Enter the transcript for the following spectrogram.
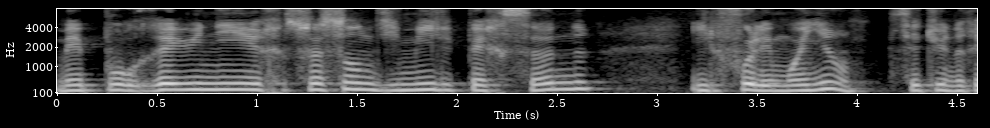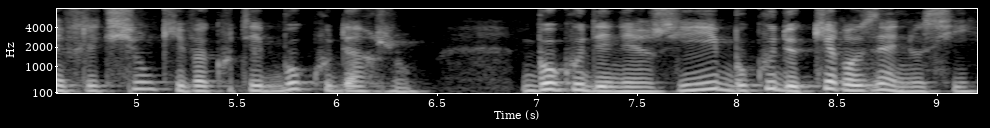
Mais pour réunir 70 000 personnes, il faut les moyens. C'est une réflexion qui va coûter beaucoup d'argent, beaucoup d'énergie, beaucoup de kérosène aussi.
